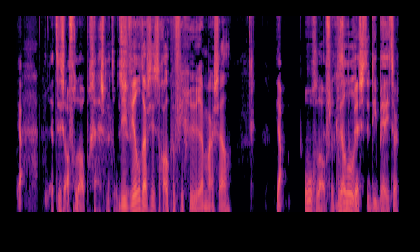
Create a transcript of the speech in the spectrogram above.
Ja, het is afgelopen, Gijs, met ons. Die Wilders is toch ook een figuur, hè, Marcel? Ongelooflijk. Ik Wel de beste debater.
